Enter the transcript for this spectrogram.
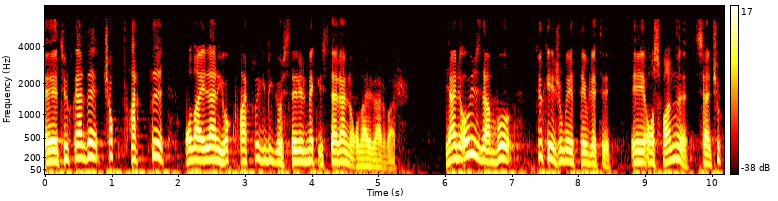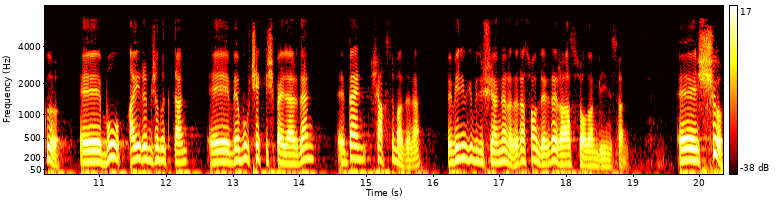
e, Türklerde çok farklı olaylar yok. Farklı gibi gösterilmek istenen olaylar var. Yani o yüzden bu Türkiye Cumhuriyeti Devleti, e, Osmanlı, Selçuklu e, bu ayrımcılıktan e, ve bu çekişmelerden e, ben şahsım adına ve benim gibi düşünenler adına son derece rahatsız olan bir insanım. E, şu,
